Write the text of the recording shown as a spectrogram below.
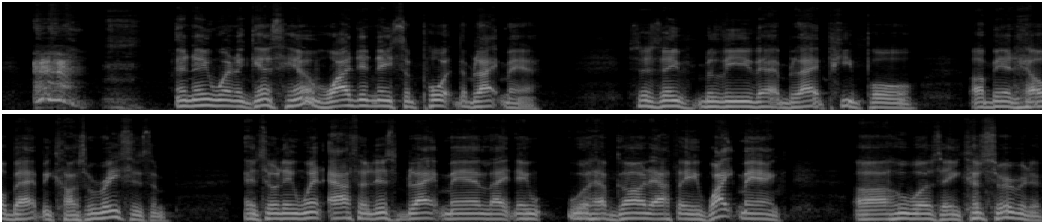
and they went against him. Why didn't they support the black man? Since they believe that black people are being held back because of racism. And so they went after this black man like they would have gone after a white man uh, who was a conservative.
